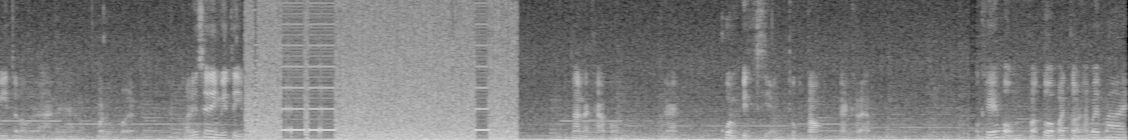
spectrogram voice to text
ปี๊ดตลอดเวลาเลยนะพอดูเปิด ตอนนี้เส้นในมิตินั่นแหละครับผมนะควรปิดเสียงถูกต้องนะครับ โอเคผมขอตัวไปก่อนครับบ๊ายบาย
